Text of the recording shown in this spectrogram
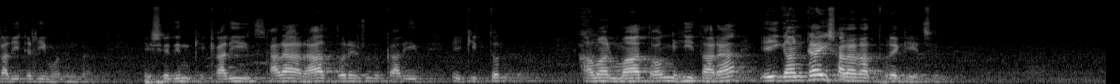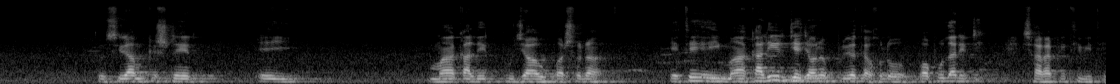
কালী টালি মানেন না। সেদিনকে কালীর সারা রাত ধরে শুধু কালীর এই কীর্তন? আমার মা তংহি তারা, এই গানটাই সারা রাত ধরে গিয়েছেন তো শ্রীরামকৃষ্ণের এই মা কালীর পূজা উপাসনা, এতে এই মা কালীর যে জনপ্রিয়তা হলো পপুলারিটি সারা পৃথিবীতে,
